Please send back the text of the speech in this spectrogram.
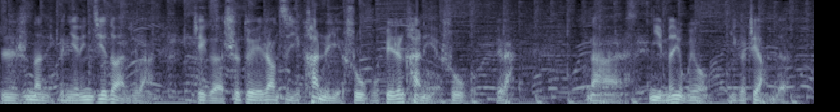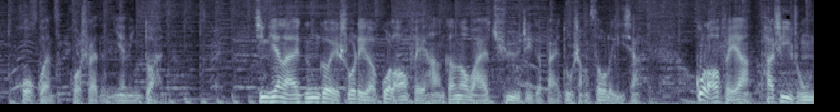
人生的哪个年龄阶段，对吧？这个是对让自己看着也舒服，别人看着也舒服，对吧？那你们有没有一个这样的破罐子破摔的年龄段呢？今天来跟各位说这个过劳肥哈，刚刚我还去这个百度上搜了一下，过劳肥啊，它是一种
